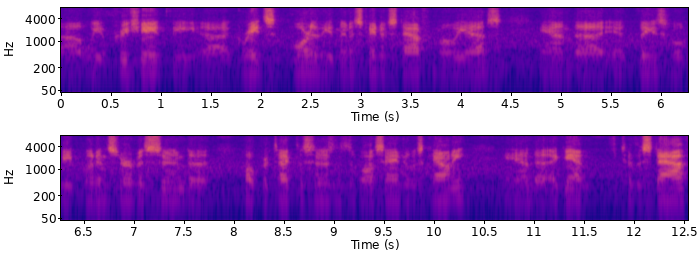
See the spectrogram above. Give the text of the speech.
Uh, we appreciate the uh, great support of the administrative staff from OES, and uh, it, these will be put in service soon to help protect the citizens of Los Angeles County. And uh, again, to the staff,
